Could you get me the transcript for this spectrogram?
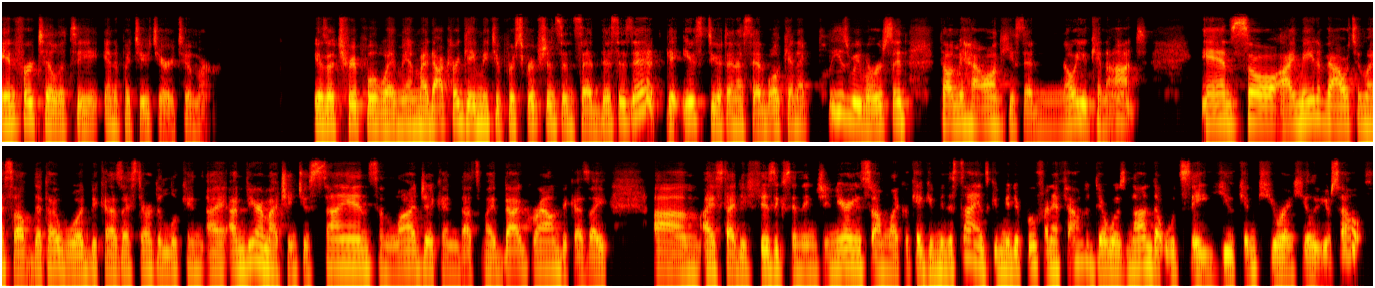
infertility, and a pituitary tumor. Was a triple whammy. And my doctor gave me two prescriptions and said, This is it. Get used to it. And I said, Well, can I please reverse it? Tell me how. And he said, No, you cannot. And so I made a vow to myself that I would because I started looking. I, am very much into science and logic, and that's my background because I um, I studied physics and engineering. So I'm like, okay, give me the science, give me the proof. And I found that there was none that would say you can cure and heal yourself.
